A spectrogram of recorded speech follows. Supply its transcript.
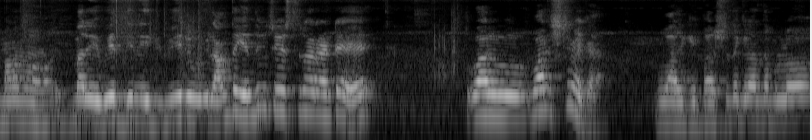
మనము మరి వీరు దీన్ని వీరు వీళ్ళంతా ఎందుకు చేస్తున్నారంటే వారు వారి ఇష్టమేక. వారికి పరిశుద్ధ గ్రంథంలో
